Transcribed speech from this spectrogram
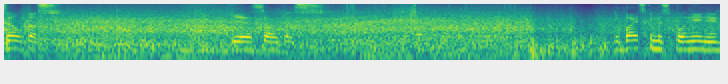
Селтос. Kia Seltos. В дубайском исполнении.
